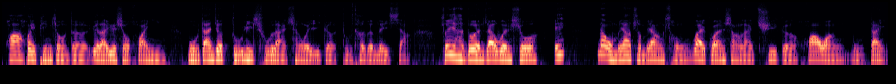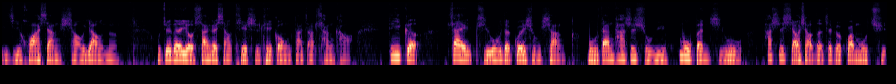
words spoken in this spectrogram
花卉品种的越来越受欢迎，牡丹就独立出来，成为一个独特的类象。所以，很多人在问说：“诶，那我们要怎么样从外观上来区隔花王牡丹以及花象芍药呢？”我觉得有三个小贴士可以供大家参考。第一个，在植物的归属上，牡丹它是属于木本植物，它是小小的这个灌木群，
